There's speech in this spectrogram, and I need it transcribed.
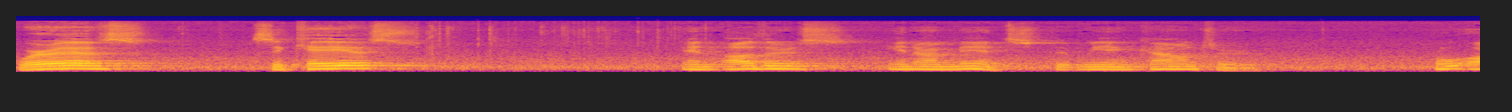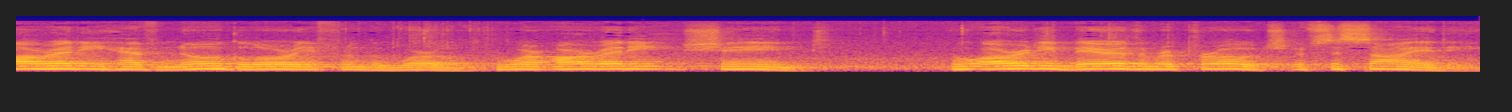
Whereas Zacchaeus and others in our midst that we encounter who already have no glory from the world, who are already shamed, who already bear the reproach of society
